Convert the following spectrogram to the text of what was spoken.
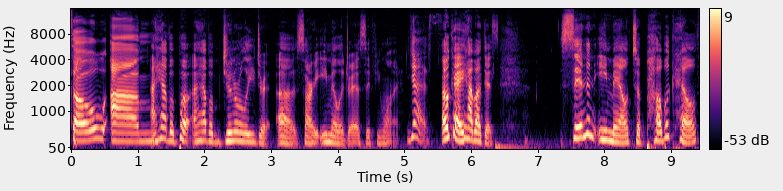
So, um, I have a pu- I have a general address. Uh, sorry, email address if you want. yes. Okay, how about this? Send an email to publichealth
